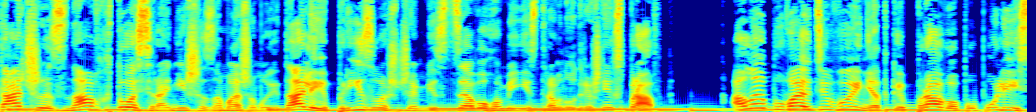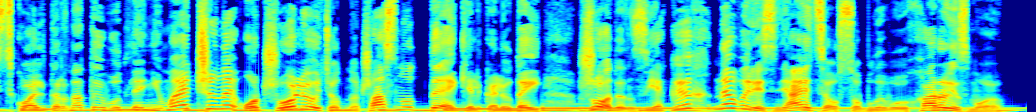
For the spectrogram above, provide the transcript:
Та чи знав хтось раніше за межами Італії прізвище місцевого міністра внутрішніх справ? Але бувають і винятки. Правопопулістську альтернативу для Німеччини очолюють одночасно декілька людей, жоден з яких не вирізняється особливою харизмою.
